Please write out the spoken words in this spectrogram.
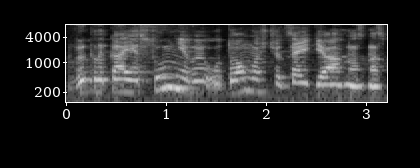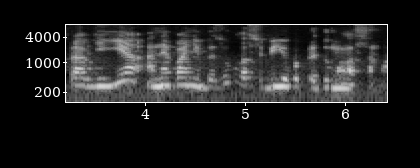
викликає сумніви у тому, що цей діагноз насправді є, а не пані Безугла собі його придумала сама.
